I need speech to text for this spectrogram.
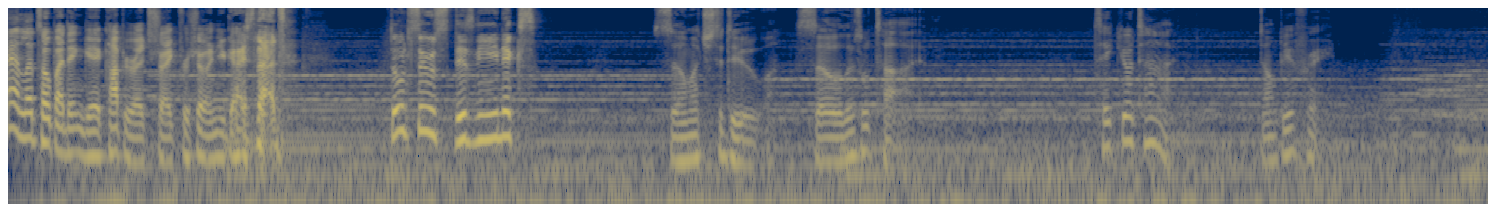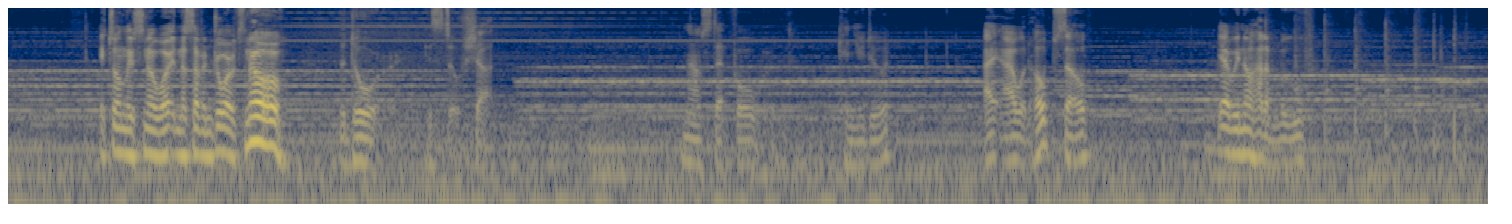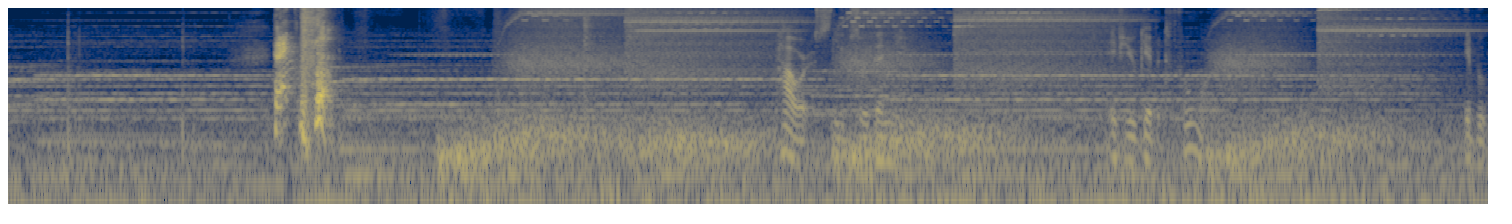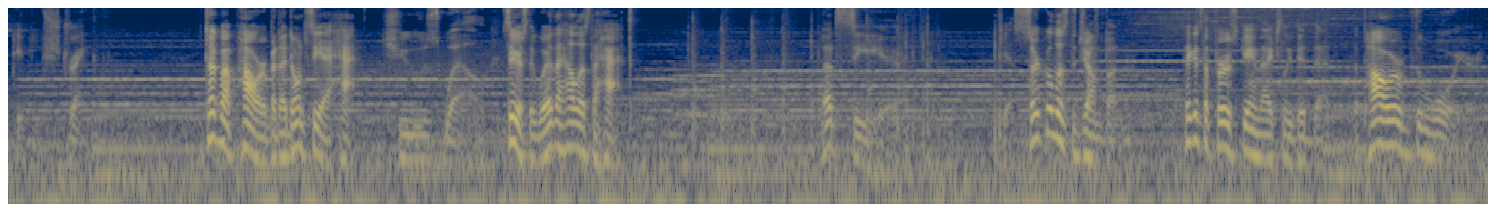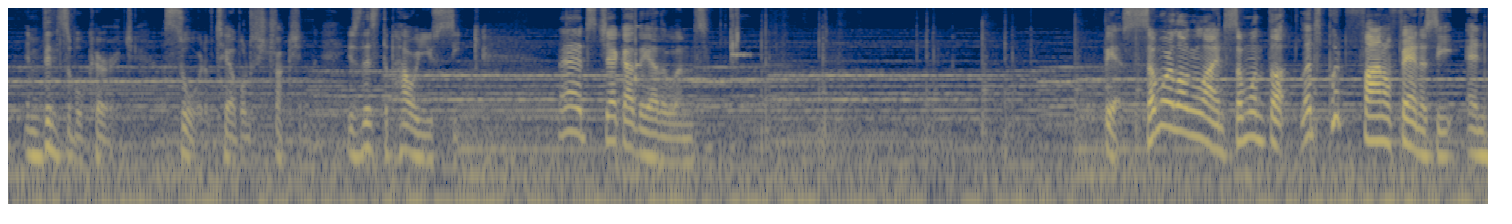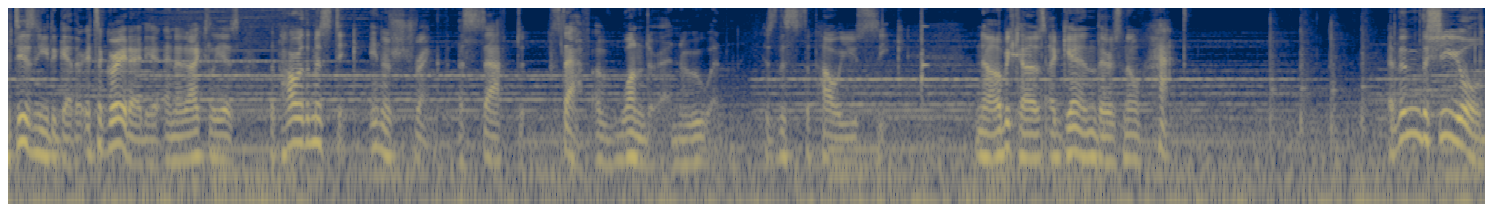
And let's hope I didn't get a copyright strike for showing you guys that. Don't sue Disney Enix. So much to do, so little time. Take your time. Don't be afraid. It's only Snow White and the Seven Dwarfs. No! The door is still shut. Now step forward. Can you do it? I, I would hope so. Yeah, we know how to move. Power sleeps within you. If you give it form, it will give you strength. You talk about power, but I don't see a hat. Choose well. Seriously, where the hell is the hat? Let's see here. Yes, circle is the jump button. I think it's the first game that actually did that. The power of the warrior. Invincible courage. A sword of terrible destruction. Is this the power you seek? Let's check out the other ones. Yes, somewhere along the line, someone thought, let's put Final Fantasy and Disney together. It's a great idea, and it actually is. The power of the mystic, inner strength, a staff, staff of wonder and ruin. Is this the power you seek? No, because, again, there's no hat. And then the shield.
